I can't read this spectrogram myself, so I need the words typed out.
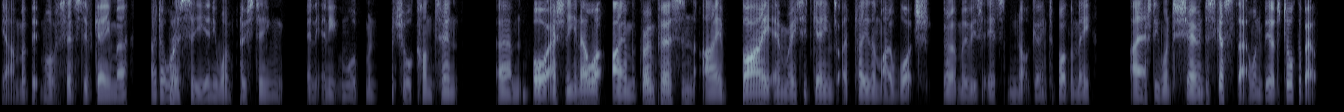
yeah, I'm a bit more of a sensitive gamer. I don't want Right. to see anyone posting any any more mature content." Um, or actually, you know what? I am a grown person. I buy M-rated games. I play them. I watch grown-up movies. It's not going to bother me. I actually want to share and discuss that. I want to be able to talk about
